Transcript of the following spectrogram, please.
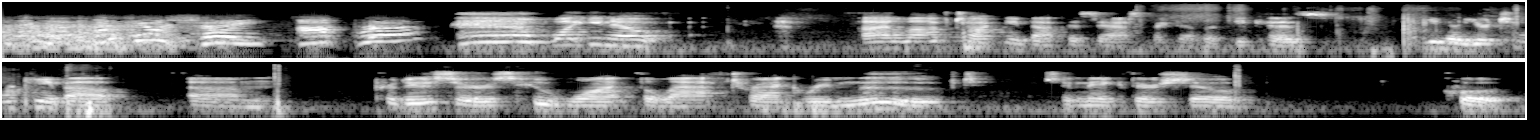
Did you say opera? Well, you know, I love talking about this aspect of it because, you know, you're talking about um, producers who want the laugh track removed to make their show, quote,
